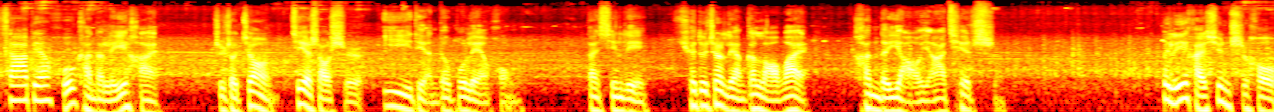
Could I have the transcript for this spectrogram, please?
瞎编胡侃的李海，指着 John 介绍时一点都不脸红，但心里却对这两个老外恨得咬牙切齿。被李海训斥后，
